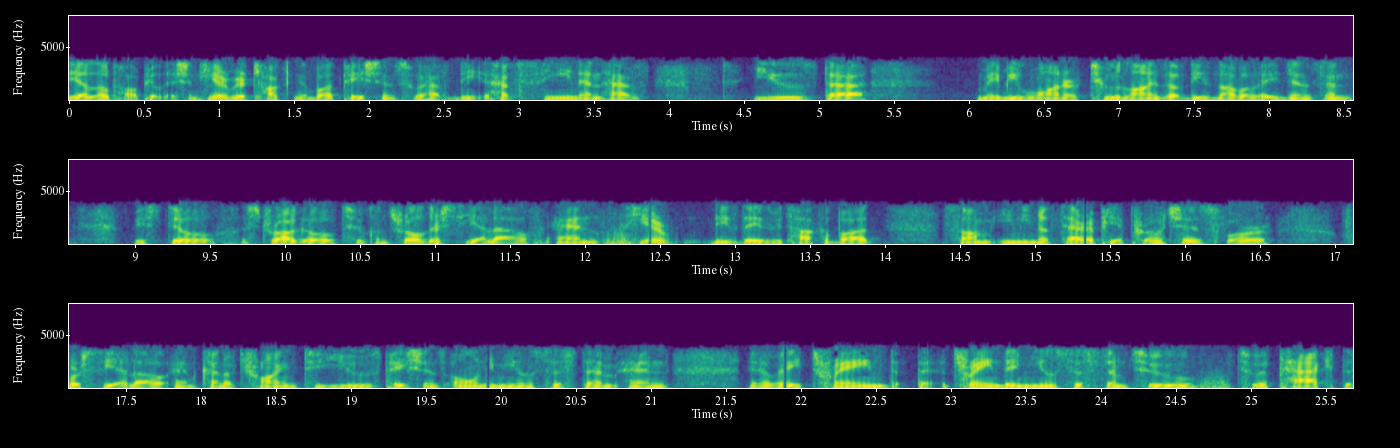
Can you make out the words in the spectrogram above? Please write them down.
CLL population. Here we're talking about patients who have have seen and have used uh, maybe one or two lines of these novel agents, and we still struggle to control their CLL. And here these days we talk about some immunotherapy approaches for for CLL and kind of trying to use patients' own immune system and in a way trained train the immune system to to attack the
